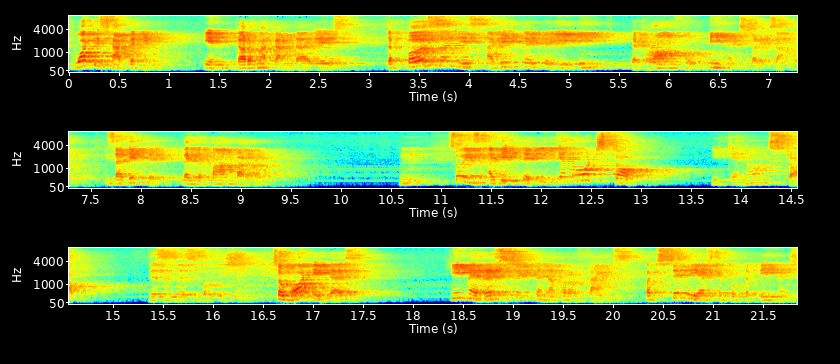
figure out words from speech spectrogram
What is happening in Karma Kanda is the person is addicted to eating that wrong food, peanuts for example. He's addicted, like the palm paradise. Hmm? So he's addicted, he cannot stop. He cannot stop. This is his position. So what he does, he may restrict the number of times, but still he has to put the peanuts.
